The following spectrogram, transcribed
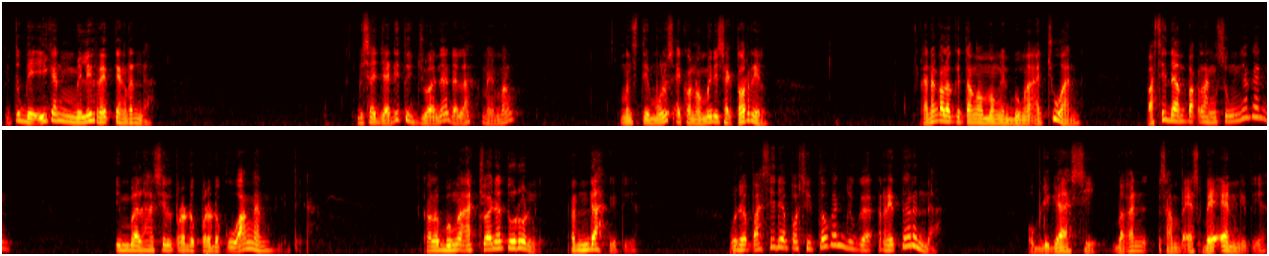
itu BI kan memilih rate yang rendah. Bisa jadi tujuannya adalah memang menstimulus ekonomi di sektor real. Karena kalau kita ngomongin bunga acuan, pasti dampak langsungnya kan imbal hasil produk-produk keuangan gitu ya. Kalau bunga acuannya turun, rendah gitu ya. Udah pasti deposito kan juga rate-nya rendah. Obligasi, bahkan sampai SBN gitu ya.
